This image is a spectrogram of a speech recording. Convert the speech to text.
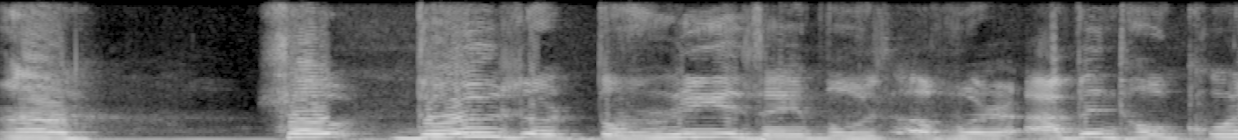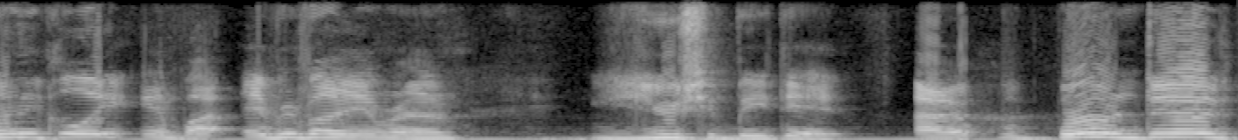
Um, so those are three examples of where I've been told clinically and by everybody around, you should be dead. I was born dead.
